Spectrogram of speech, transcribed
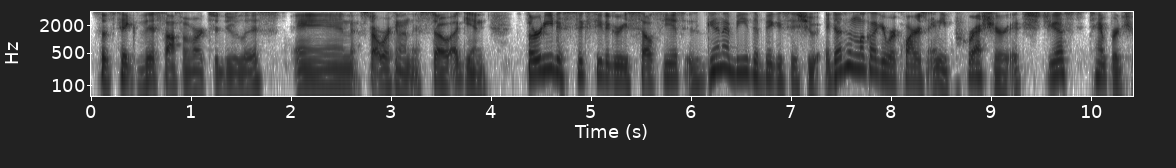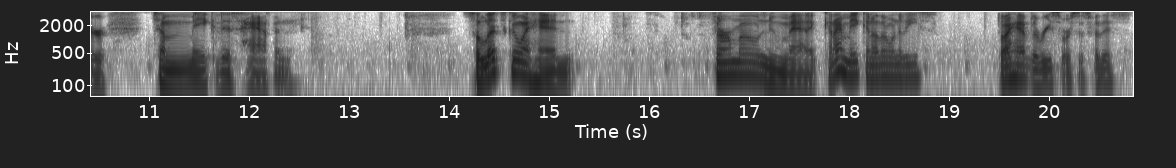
So let's take this off of our to-do list and start working on this. So again, 30 to 60 degrees Celsius is to be the biggest issue. It doesn't look like it requires any pressure. It's just temperature to make this happen. So let's go ahead. Thermo-pneumatic. Can I make another one of these? Do I have the resources for this?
